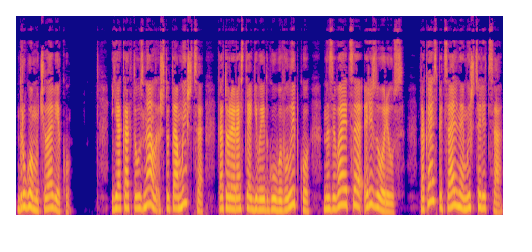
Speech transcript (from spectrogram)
другому человеку. Я как-то узнал, что та мышца, которая растягивает губы в улыбку, называется резориус, такая специальная мышца лица.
